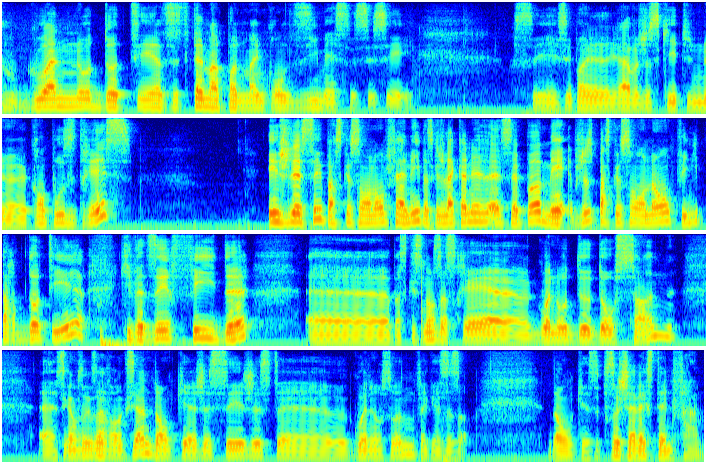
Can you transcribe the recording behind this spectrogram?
Guanodotir. C'est tellement pas de même qu'on le dit, mais c'est. C'est pas grave, juste qui est une compositrice. Et je le sais parce que son nom de famille, parce que je la connaissais pas, mais juste parce que son nom finit par Dotir, qui veut dire fille de. Euh, parce que sinon, ça serait euh, Guano de. Euh, c'est comme ça que ça fonctionne. Donc, je sais juste Guano Sun. Fait que c'est ça. Donc, c'est pour ça que je savais que c'était une femme.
